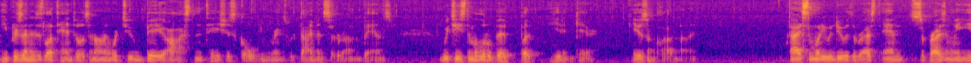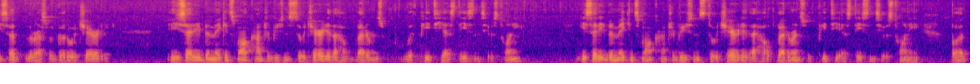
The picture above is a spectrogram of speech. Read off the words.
He presented his left hand to us, and on it were two big, ostentatious golden rings with diamonds set around the bands. We teased him a little bit, but he didn't care. He was on cloud nine. I asked him what he would do with the rest, and surprisingly, he said the rest would go to a charity. He said he'd been making small contributions to a charity that helped veterans with PTSD since he was 20. He said he'd been making small contributions to a charity that helped veterans with PTSD since he was 20, but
